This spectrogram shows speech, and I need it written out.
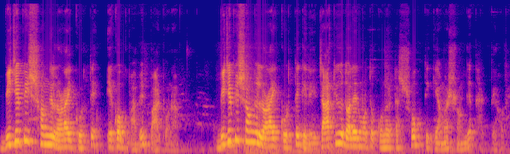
বিজেপির সঙ্গে লড়াই করতে এককভাবে পারব না। বিজেপির সঙ্গে লড়াই করতে গেলে জাতীয় দলের মতো কোনো একটা শক্তিকে আমার সঙ্গে থাকতে হবে।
